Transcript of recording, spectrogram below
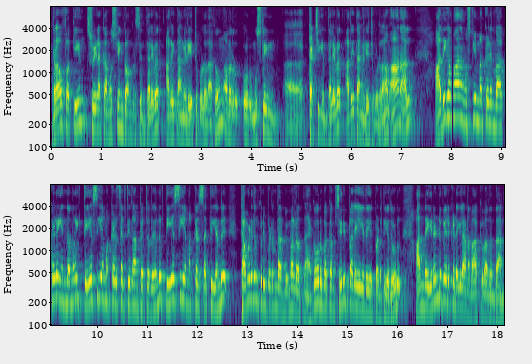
ரவுஃப் ஹக்கீம் ஸ்ரீலங்கா முஸ்லீம் காங்கிரஸின் தலைவர் அதை தாங்கள் ஏற்றுக்கொள்வதாகவும் அவர் ஒரு முஸ்லீம் அஹ், கட்சியின் தலைவர் அதை தாங்கள் ஏற்றுக்கொள்ளதாகவும் ஆனால் அதிகமான முஸ்லீம் மக்களின் வாக்களை இந்த முறை தேசிய மக்கள் சக்தி தான் பெற்றது என்று தேசிய மக்கள் சக்தி என்று தமிழிலும் குறிப்பிட்டிருந்தார் பிமல் ரத்நாயக் ஒரு பக்கம் சிரிப்பலையை இதை ஏற்படுத்தியதோடு அந்த இரண்டு பேருக்கு இடையிலான வாக்குவாதம் தான்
